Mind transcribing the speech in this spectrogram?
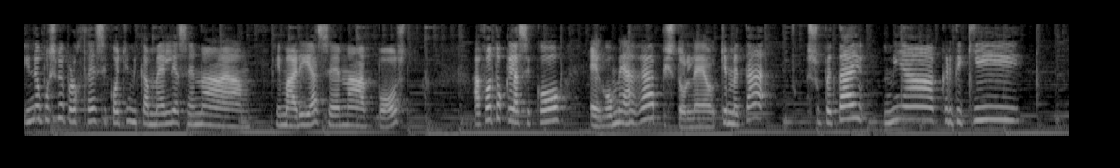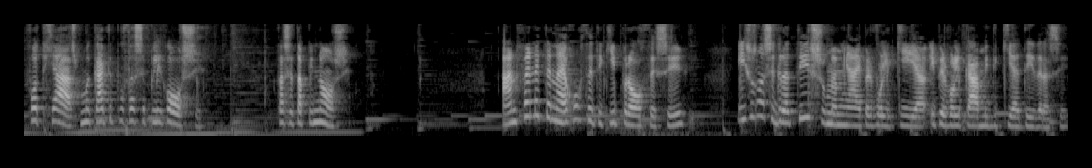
Είναι όπως είπε προχθές η κόκκινη καμέλια σε ένα, η Μαρία σε ένα post. Αυτό το κλασικό εγώ με αγάπη το λέω και μετά σου πετάει μία κριτική φωτιά, ας πούμε κάτι που θα σε πληγώσει, θα σε ταπεινώσει. Αν φαίνεται να έχουν θετική πρόθεση, ίσως να συγκρατήσουμε μια υπερβολική, υπερβολικά αμυντική αντίδραση.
